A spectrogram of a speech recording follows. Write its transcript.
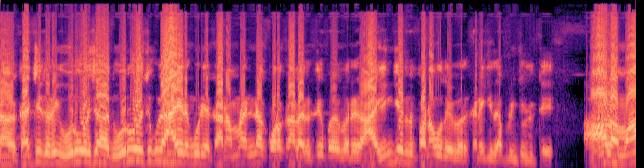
நான் கட்சி தொடங்கி ஒரு வருஷம் ஆகுது. ஒரு வருஷத்துக்குள்ளே ஆயிரம் கோடியை காணோம்னா என்ன குறைக்கால இருக்கு? இப்போ இவர் எங்கேருந்து பண உதவி இவர் கிடைக்குது அப்படின்னு சொல்லிட்டு ஆழமா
